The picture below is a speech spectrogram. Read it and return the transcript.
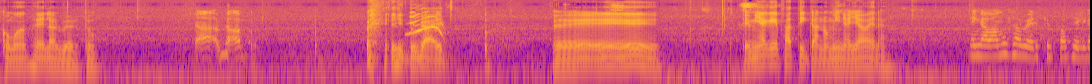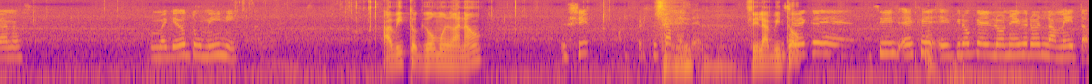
¿Cómo hace el Alberto? ¿Y tú hecho? Eh, eh, eh. Que mira que fáctica, no, mira, ya verás. Venga, vamos a ver qué fácil ganas. Pues Me quedo tu mini. ¿Has visto cómo he ganado? Sí, perfectamente. ¿Sí la has visto? que... Sí, es que eh, creo que lo negro es la meta.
